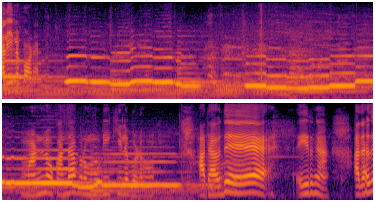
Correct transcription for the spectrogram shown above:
தலையில போட. மண்ணில் உட்காந்தா அப்புறம் முடி கீழே படும். அதாவது இருங்க. அதாவது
